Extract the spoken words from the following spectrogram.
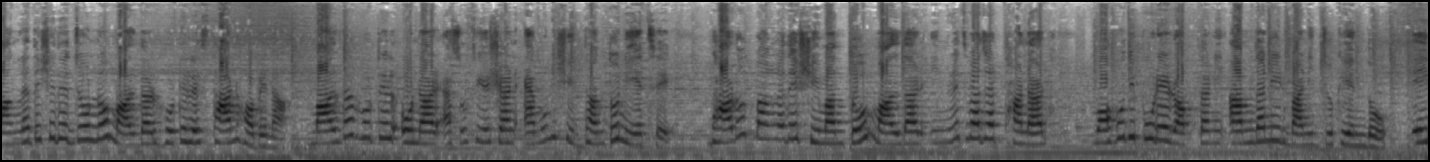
বাংলাদেশিদের জন্য মালদার হোটেলে স্থান হবে না। মালদার হোটেল ওনার অ্যাসোসিয়েশন এমনই সিদ্ধান্ত নিয়েছে। ভারত বাংলাদেশ সীমান্ত, মালদার ইংরেজবাজার থানার মহদীপুরে রপ্তানি আমদানির বাণিজ্য কেন্দ্র। এই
